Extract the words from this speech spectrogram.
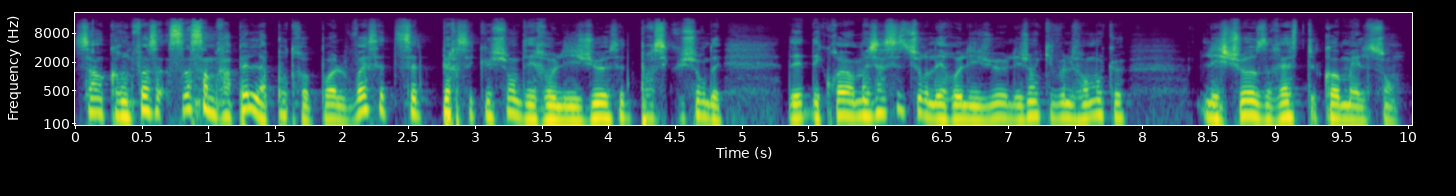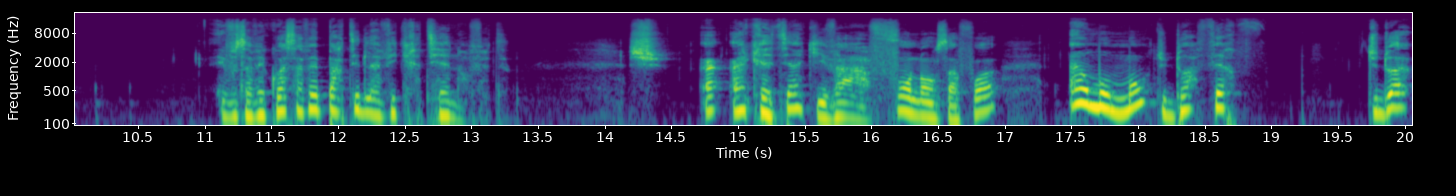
ça, encore une fois, ça, me rappelle l'apôtre Paul. Vous voyez cette, persécution des religieux, cette persécution des, croyants. Mais j'insiste sur les religieux, les gens qui veulent vraiment que les choses restent comme elles sont. Et vous savez quoi? Ça fait partie de la vie chrétienne, en fait. Un, chrétien qui va à fond dans sa foi, un moment, tu dois faire. Tu dois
